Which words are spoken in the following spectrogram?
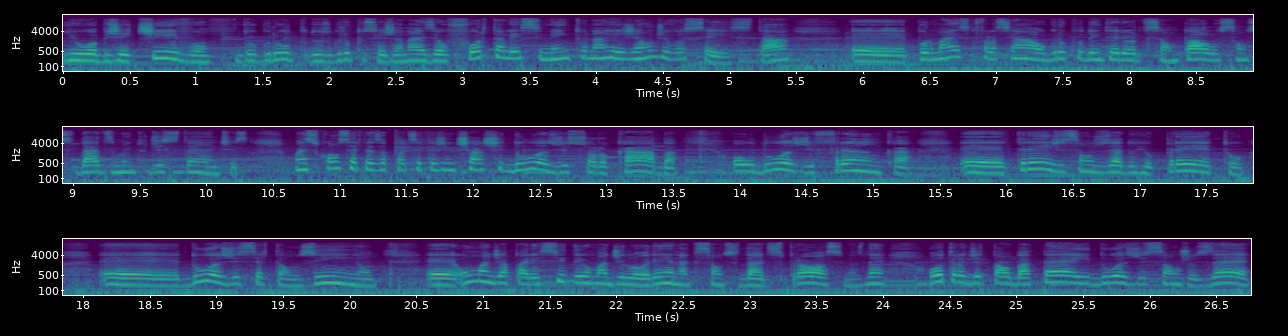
E o objetivo do grupo, dos grupos regionais, é o fortalecimento na região de vocês, tá? É, por mais que fale assim, ah, o grupo do interior de São Paulo são cidades muito distantes, mas com certeza pode ser que a gente ache duas de Sorocaba, ou duas de Franca, é, três de São José do Rio Preto, é, duas de Sertãozinho, é, uma de Aparecida e uma de Lorena, que são cidades próximas, né? Outra de Taubaté e duas de São José,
